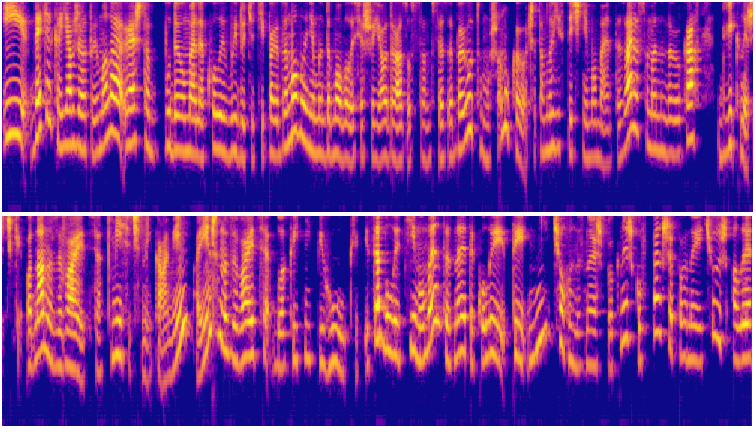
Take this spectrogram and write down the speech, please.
І декілька я вже отримала. Решта буде у мене, коли вийдуть ті передзамовлення. Ми домовилися, що я одразу сам все заберу, тому що ну коротше там логістичні моменти. Зараз у мене на руках дві книжечки. Одна називається Місячний камінь, а інша називається Блакитні пігулки. І це були ті моменти, знаєте, коли ти нічого не знаєш про книжку, вперше про неї чуєш, але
